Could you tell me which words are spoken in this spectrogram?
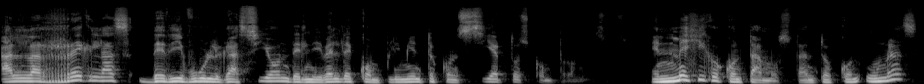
a las reglas de divulgación del nivel de cumplimiento con ciertos compromisos. En México contamos tanto con unas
